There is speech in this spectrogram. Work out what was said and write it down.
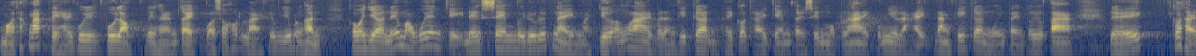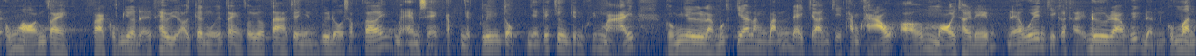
mọi thắc mắc thì hãy vui vui lòng liên hệ em Toàn qua số hotline phía dưới màn hình. Còn bây giờ nếu mà quý anh chị đang xem video clip này mà chưa ấn like và đăng ký kênh thì có thể cho em Toàn xin một like cũng như là hãy đăng ký kênh Nguyễn Toàn Toyota để có thể ủng hộ em Toàn và cũng như để theo dõi kênh Nguyễn Toàn Toyota cho những video sắp tới mà em sẽ cập nhật liên tục những cái chương trình khuyến mãi cũng như là mức giá lăn bánh để cho anh chị tham khảo ở mọi thời điểm để quý anh chị có thể đưa ra quyết định của mình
